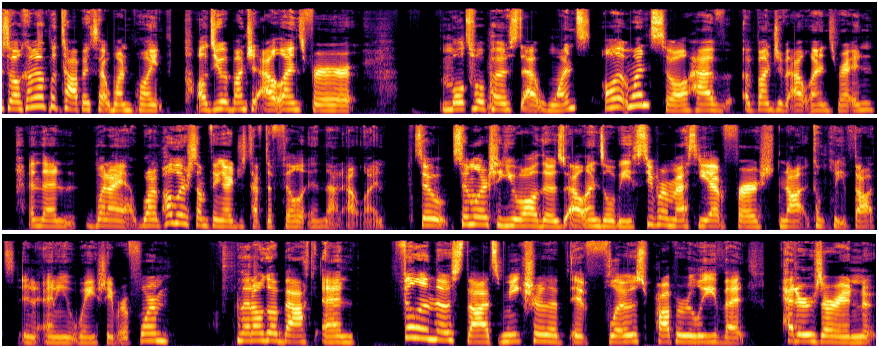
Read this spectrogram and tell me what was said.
So I'll come up with topics at one point. I'll do a bunch of outlines for multiple posts at once, all at once. So I'll have a bunch of outlines written. And then when I want to publish something, I just have to fill in that outline. So similar to you all, those outlines will be super messy at first, not complete thoughts in any way, shape, or form. Then I'll go back and fill in those thoughts, make sure that it flows properly, that headers are in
